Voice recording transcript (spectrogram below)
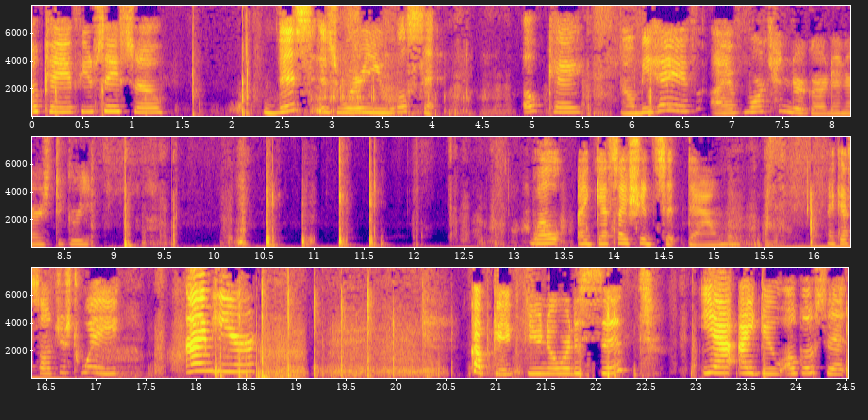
Okay, if you say so. This is where you will sit. Okay, I'll behave. I have more kindergarteners to greet. Well, I guess I should sit down. I guess I'll just wait. I'm here. Cupcake, do you know where to sit? Yeah, I do. I'll go sit.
